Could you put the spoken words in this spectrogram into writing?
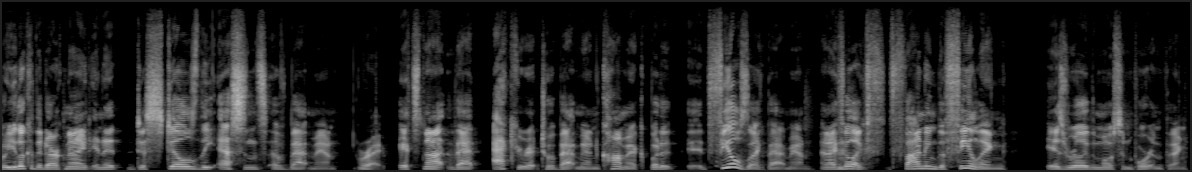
But you look at The Dark Knight, and it distills the essence of Batman. Right. It's not that accurate to a Batman comic, but it it feels like Batman, and I feel Mhm. like f- finding the feeling is really the most important thing.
